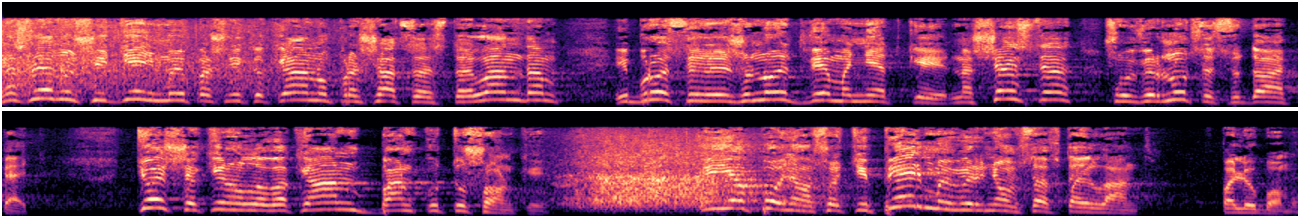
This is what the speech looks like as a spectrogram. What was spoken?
На следующий день мы пошли к океану прощаться с Таиландом и бросили женой две монетки на счастье, чтобы вернуться сюда опять. Теща кинула в океан банку тушенки. И я понял, что теперь мы вернемся в Таиланд по-любому.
